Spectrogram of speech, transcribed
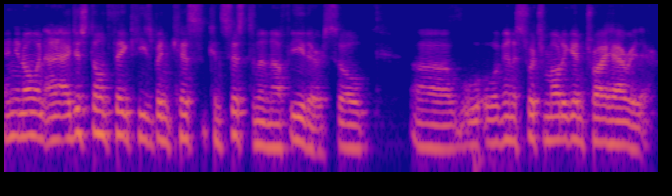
and you know, and I just don't think he's been kiss, consistent enough either. So uh, we're going to switch him out again. Try Harry there.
